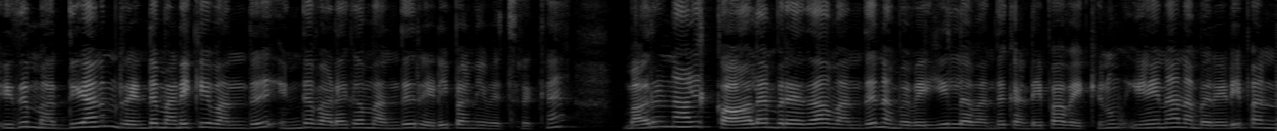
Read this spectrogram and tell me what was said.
இது மத்தியானம் ரெண்டு மணிக்கு வந்து இந்த வடகம் வந்து ரெடி பண்ணி வச்சுருக்கேன். மறுநாள் காலம்பரை தான் வந்து நம்ம வெயிலில் வந்து கண்டிப்பாக வைக்கணும். ஏன்னா நம்ம ரெடி பண்ண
